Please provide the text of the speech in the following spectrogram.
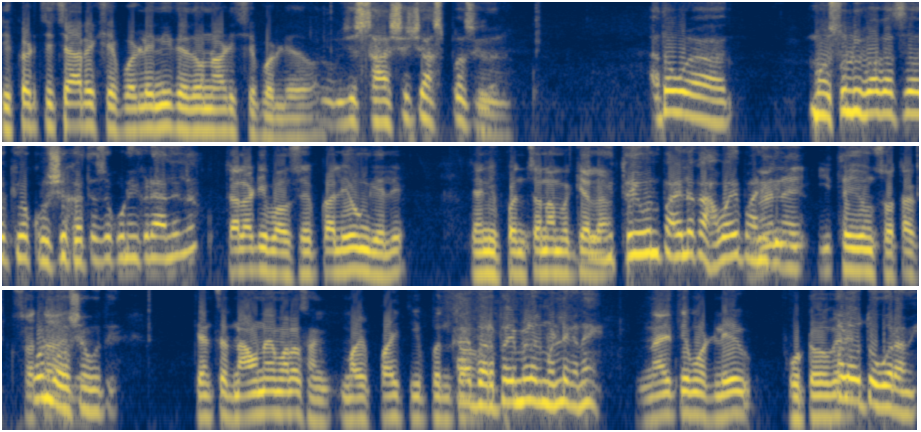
तिकडचे चार एकशे पडले नि ते दोन अडीचशे पडले. जवळ. म्हणजे सहाशेच्या आसपास आहे. आता व- महसूल विभागाचं किंवा कृषी खात्याचं कोणी इकडे आलेलं? तलाठी भाऊसाहेब काल येऊन गेले. त्यांनी पंचनामा केला. इथे येऊन पाहिलं का? हवाई पाणी नाही, नाही, इथे येऊन स्वतः कोण स्वतः होते? त्यांचं नाव नाही मला सांग मा- माहिती पण काय भरपाई मिळेल म्हणले का नाही? नाही ते म्हटले फोटो वगैरे कळवतो वर आम्ही.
